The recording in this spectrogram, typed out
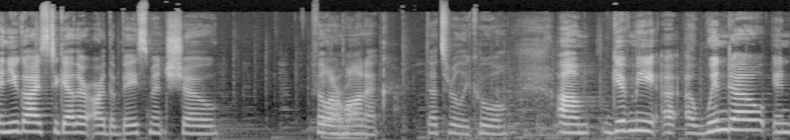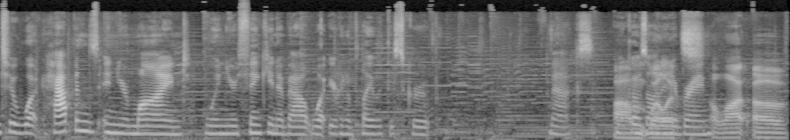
And you guys together are the Basement Show Philharmonic. That's really cool. Um, give me a, a window into what happens in your mind when you're thinking about what you're going to play with this group. Max, what Um, goes on well, in your it's brain? a lot of.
